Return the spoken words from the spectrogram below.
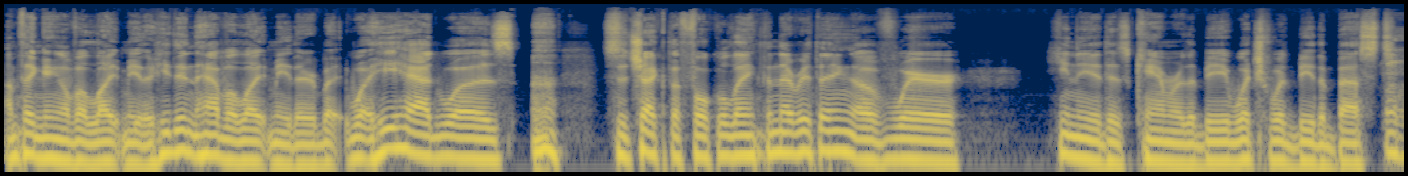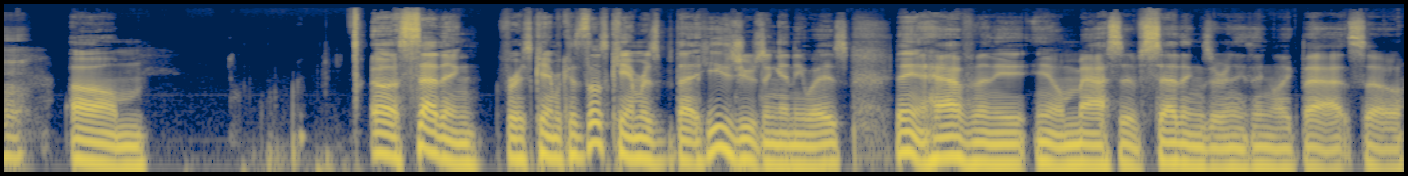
I'm thinking of a light meter. He didn't have a light meter, but what he had was to check the focal length and everything of where he needed his camera to be, which would be the best um uh setting for his camera because those cameras that he's using anyways they didn't have any you know massive settings or anything like that so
